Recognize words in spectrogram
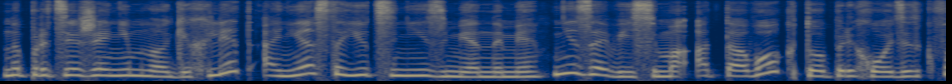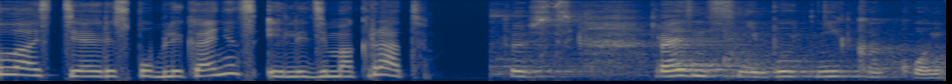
На протяжении многих лет они остаются неизменными, независимо от того, кто приходит к власти – республиканец или демократ. То есть разницы не будет никакой.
